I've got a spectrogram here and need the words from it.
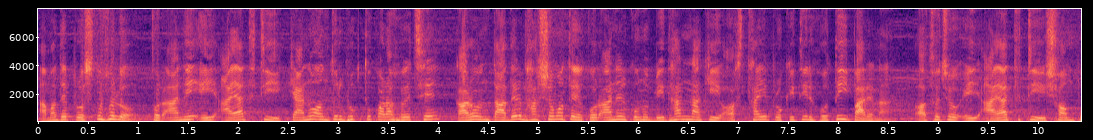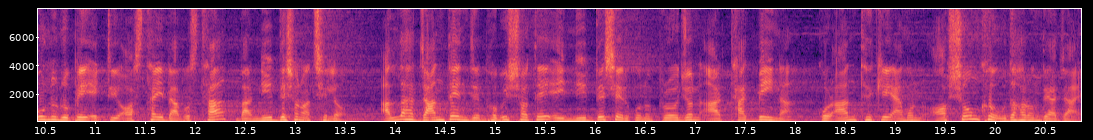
আমাদের প্রশ্ন হলো, কোরআনে এই আয়াতটি কেন অন্তর্ভুক্ত করা হয়েছে? কারণ তাদের ভাষ্যমতে কোরআনের কোনো বিধান নাকি অস্থায়ী প্রকৃতির হতেই পারে না। অথচ এই আয়াতটি সম্পূর্ণরূপে একটি অস্থায়ী ব্যবস্থা বা নির্দেশনা ছিল। আল্লাহ জানতেন যে ভবিষ্যতে এই নির্দেশের কোনো প্রয়োজন আর থাকবেই না। কোরআন থেকে এমন অসংখ্য উদাহরণ দেয়া যায়।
